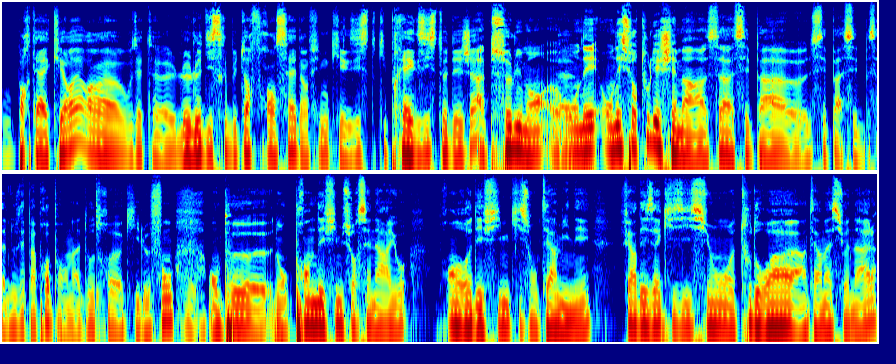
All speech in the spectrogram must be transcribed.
vous portez acquéreur. hein. Vous êtes euh, le, le distributeur français d'un film qui existe, qui préexiste déjà. Absolument. Euh, On est on est sur tous les schémas. hein. Ça c'est pas c'est pas ça nous est pas propre. On a d'autres qui le font. Oui. On peut donc prendre des films sur scénario, prendre des films qui sont terminés, faire des acquisitions euh, tout droit internationales.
